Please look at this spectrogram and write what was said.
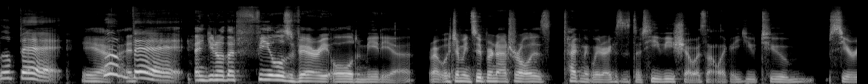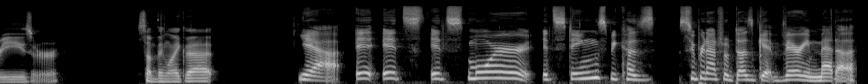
A little bit, Yeah. a Yeah. little and, bit. and you know that feels very old media, right? Which I mean, Supernatural is technically right because it's a TV show. It's not like a YouTube series or something like that. Yeah, it, it's it's more it stings because Supernatural does get very meta.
